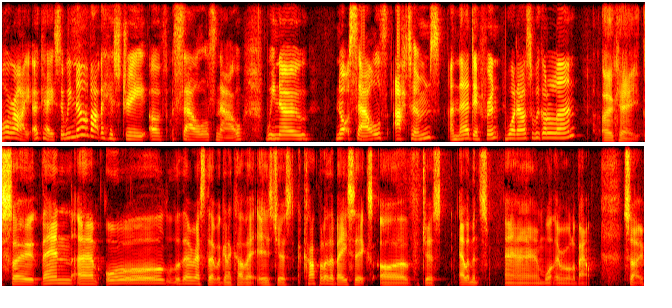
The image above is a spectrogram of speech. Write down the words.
All right, okay, so we know about the history of cells now. We know not cells, atoms, and they're different. What else have we got to learn? Okay, so then um, all the rest that we're going to cover is just a couple of the basics of just elements and what they're all about. So,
